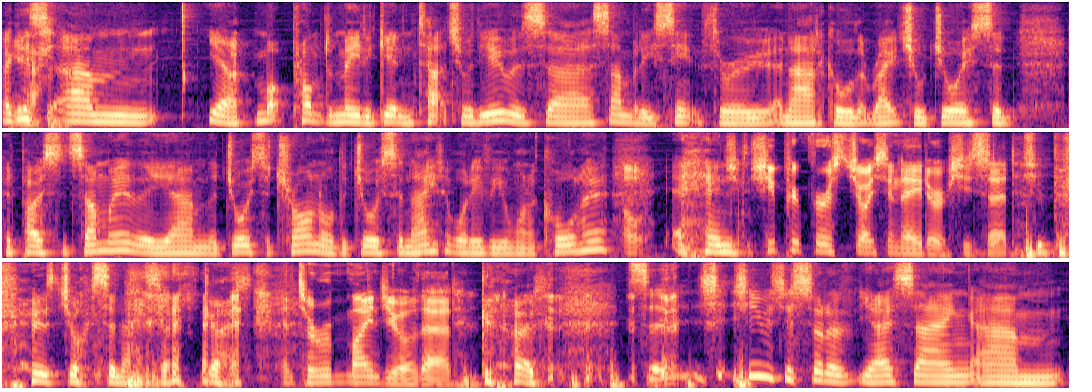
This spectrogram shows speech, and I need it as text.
I guess, um, yeah, what prompted me to get in touch with you was uh, somebody sent through an article that Rachel Joyce had, had posted somewhere, the um, the Joyceatron or the Joyceinator, whatever you want to call her. Oh, and She, she prefers Joyceinator, she said. she prefers Joyceinator. Good. and to remind you of that. Good. so she, she, was just sort of, you know, saying um,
